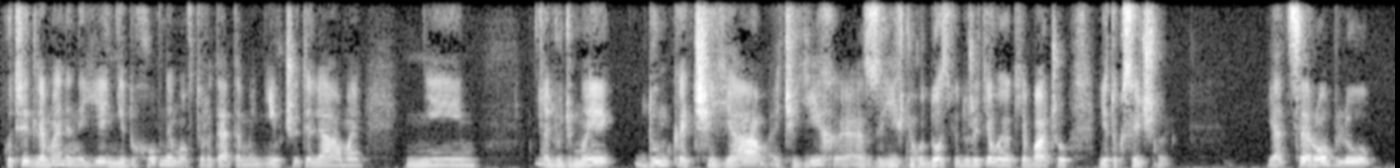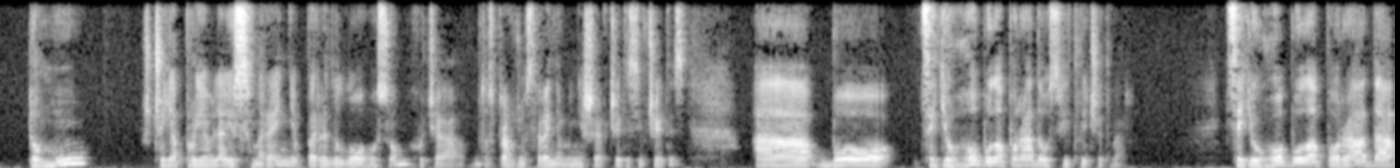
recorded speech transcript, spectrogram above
котрі для мене не є ні духовними авторитетами, ні вчителями, ні людьми. Думка чия, чиїх з їхнього досвіду життєвого, як я бачу, є токсичною. Я це роблю тому, що я проявляю смирення перед логосом, хоча до справжнього смирення мені ще вчитись і вчитись. А, Бо це його була порада у світлий четвер. Це його була порада,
